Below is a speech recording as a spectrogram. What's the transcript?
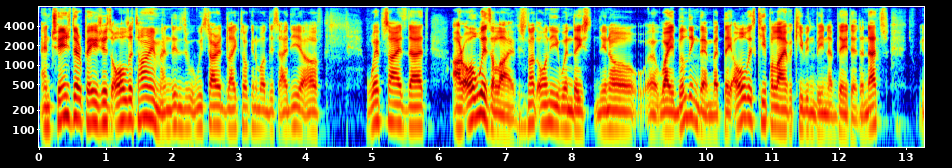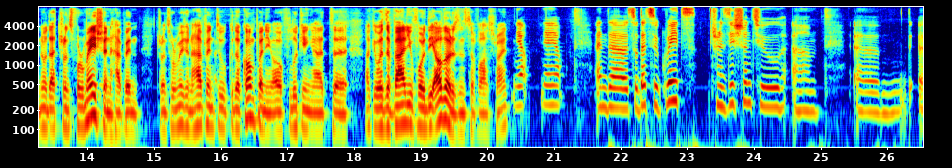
and change their pages all the time. And then we started like talking about this idea of websites that are always alive. It's not only when they, you know, uh, while building them, but they always keep alive, keeping being updated. And that's you know that transformation happened transformation happened to the company of looking at uh, okay what's the value for the others instead of us right Yeah, yeah, yeah. And uh, so that's a great transition to um, um, a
